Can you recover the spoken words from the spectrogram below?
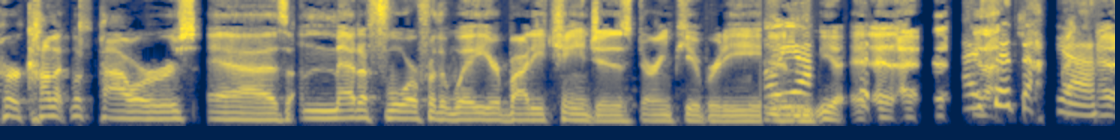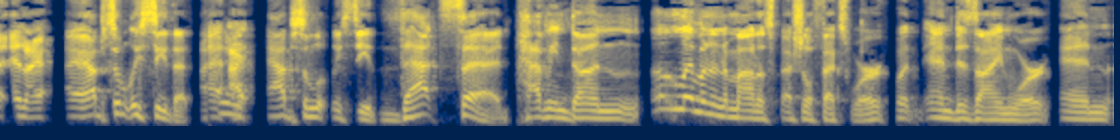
her comic book powers as a metaphor for the way your body changes during puberty. Oh, and, yeah. and- and- and- I said that. Yeah. and, and I, I absolutely see that. I, Yeah. I absolutely see. That said, having done a limited amount of special effects work, but and design work and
